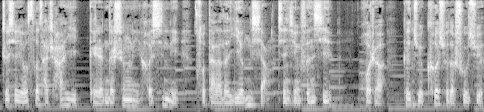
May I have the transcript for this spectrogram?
这些由色彩差异给人的生理和心理所带来的影响进行分析，或者根据科学的数据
